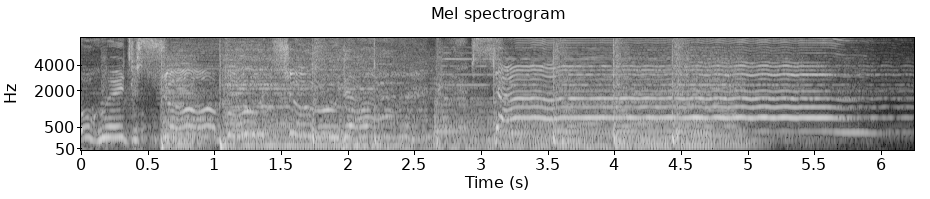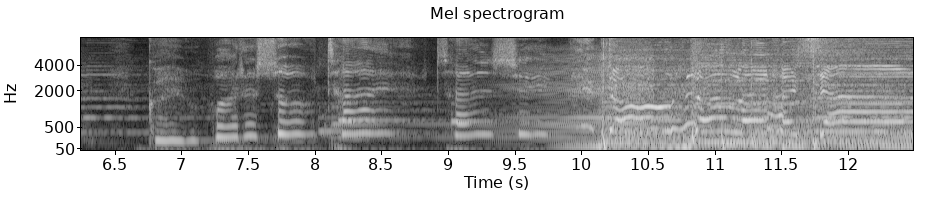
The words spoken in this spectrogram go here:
后悔着说不出的伤，怪我的手太贪心，都冷了还想。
